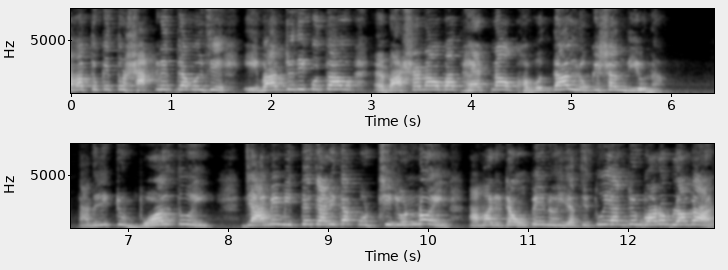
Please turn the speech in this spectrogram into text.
আবার তোকে তোর সাকরেতরা বলছে, এবার যদি কোথাও বাসা নাও বা ফ্ল্যাট নাও, খবরদার লোকেশান দিও না। তাদের একটু বল তুই যে আমি মিথ্যাচারিতা করছি জন্যই আমার এটা ওপেন হয়ে যাচ্ছে। তুই একজন বড় ব্লগার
